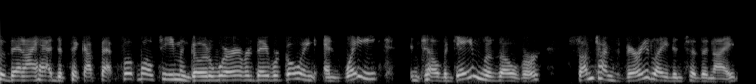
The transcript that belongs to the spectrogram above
So then I had to pick up that football team and go to wherever they were going and wait until the game was over, sometimes very late into the night,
